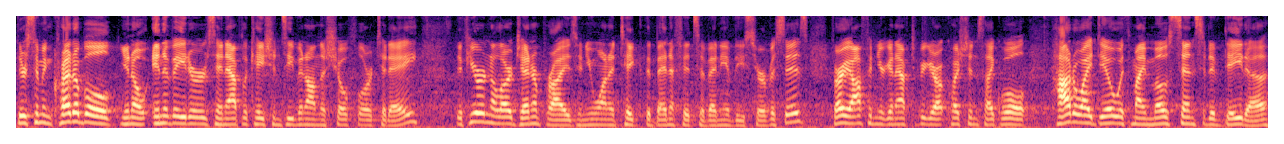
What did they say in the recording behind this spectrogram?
there's some incredible you know, innovators and applications even on the show floor today if you're in a large enterprise and you want to take the benefits of any of these services, very often you're going to have to figure out questions like, well, how do I deal with my most sensitive data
